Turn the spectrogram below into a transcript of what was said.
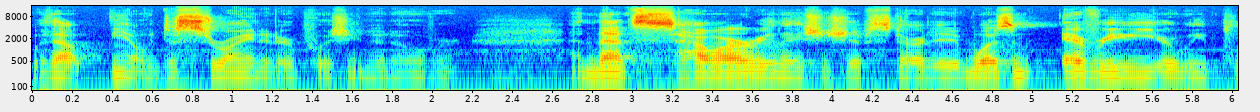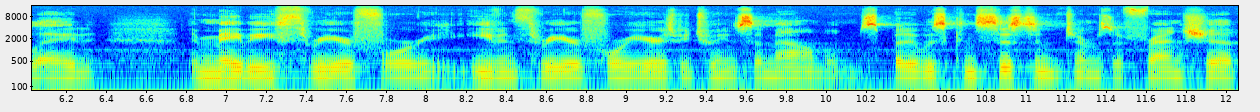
without you know destroying it or pushing it over. And that's how our relationship started. It wasn't every year we played. There may be three or four, even three or four years between some albums, but it was consistent in terms of friendship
